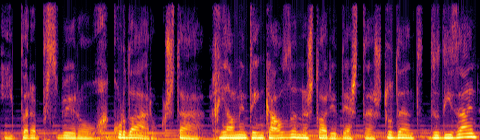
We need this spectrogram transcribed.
E para perceber ou recordar o que está realmente em causa na história desta estudante de design,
